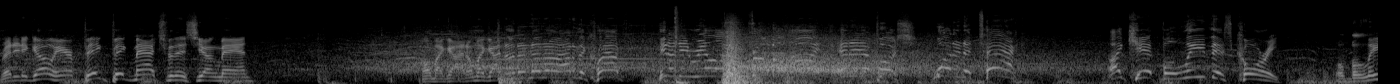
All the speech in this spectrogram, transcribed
Ready to go here. Big, big match for this young man. Oh, my God. Oh, my God. No, no, no, no. Out of the crowd. He doesn't even realize. From behind. An ambush. What an attack. I can't believe this, Corey. Well, believe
